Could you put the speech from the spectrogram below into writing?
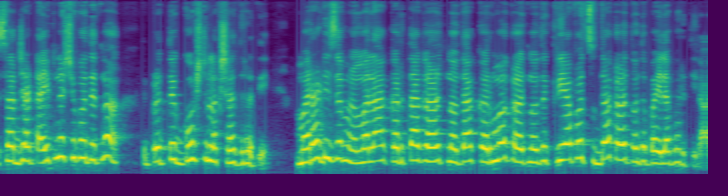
सर ज्या टाईपनं शिकवतात ना ते प्रत्येक गोष्ट लक्षात राहते. मराठीचं म्हण मला करता कळत नव्हता कर्म कळत नव्हतं क्रियापद सुद्धा कळत नव्हतं पहिल्या भरतीला.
